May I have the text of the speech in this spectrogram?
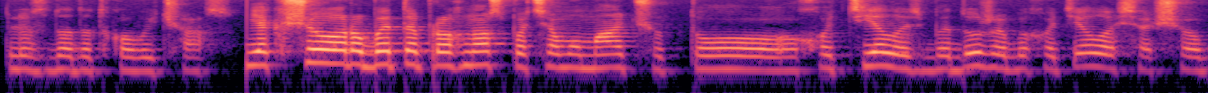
Плюс додатковий час. Якщо робити прогноз по цьому матчу, то хотілося б, дуже би хотілося, щоб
